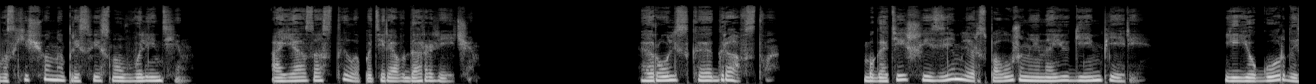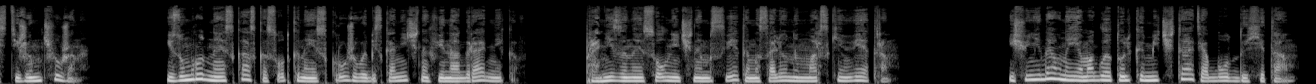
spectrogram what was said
Восхищенно присвистнул Валентин. А я застыла, потеряв дар речи. Эрольское графство. Богатейшие земли, расположенные на юге империи. Ее гордость и жемчужина. Изумрудная сказка, сотканная из кружева бесконечных виноградников, пронизанная солнечным светом и соленым морским ветром. Еще недавно я могла только мечтать об отдыхе там,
